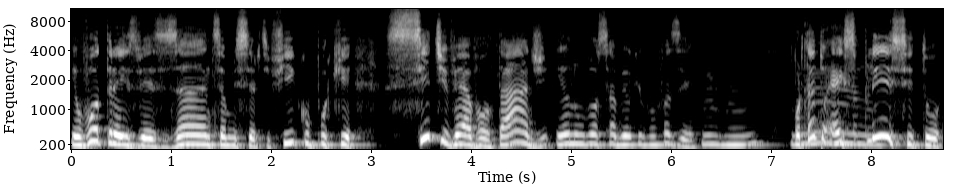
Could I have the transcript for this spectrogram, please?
Eu vou três vezes antes, eu me certifico, porque se tiver a vontade, eu não vou saber o que vou fazer. Uhum. Portanto, é Hum. explícito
